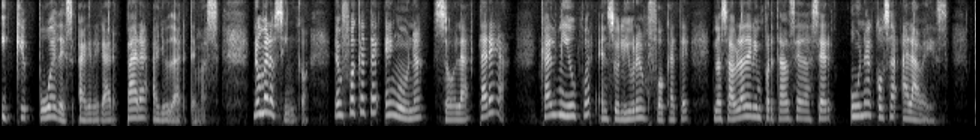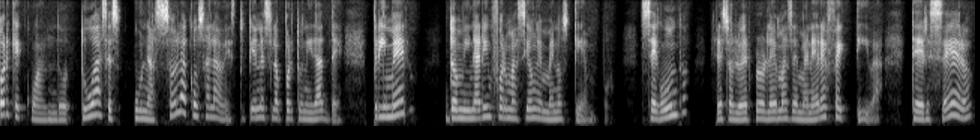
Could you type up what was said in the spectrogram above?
y qué puedes agregar para ayudarte más. Número 5. Enfócate en una sola tarea. Cal Newport, en su libro Enfócate, nos habla de la importancia de hacer una cosa a la vez. Porque cuando tú haces una sola cosa a la vez, tú tienes la oportunidad de, primero, dominar información en menos tiempo. Segundo, resolver problemas de manera efectiva. Tercero,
